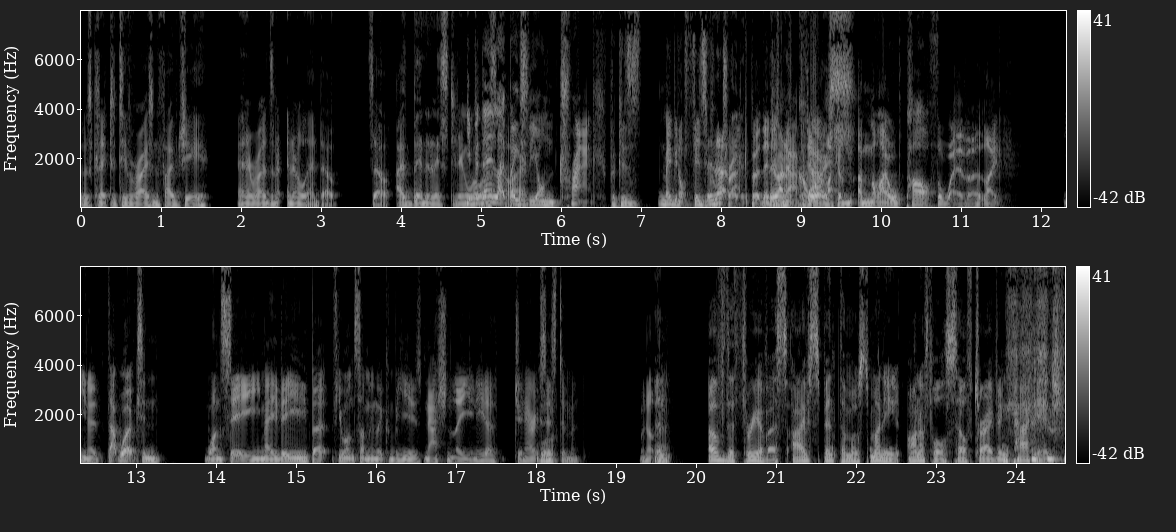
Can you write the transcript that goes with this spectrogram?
It was connected to Verizon 5G, and it runs in, in Orlando. So I've been in a steering Yeah, wheel. but they're like basically on track because maybe not physical They're track, but they're, they're just mapped out like a, a mile path or whatever. Like, you know, that works in one city maybe, but if you want something that can be used nationally, you need a generic Well, system, and we're not there. Of the three of us, I've spent the most money on a full self driving package.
